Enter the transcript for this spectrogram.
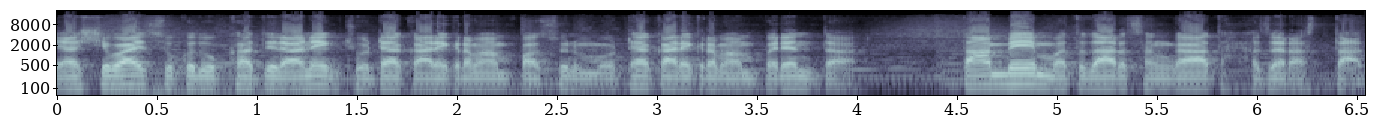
याशिवाय सुखदुःखातील अनेक छोट्या कार्यक्रमांपासून मोठ्या कार्यक्रमांपर्यंत तांबे मतदारसंघात हजर असतात.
